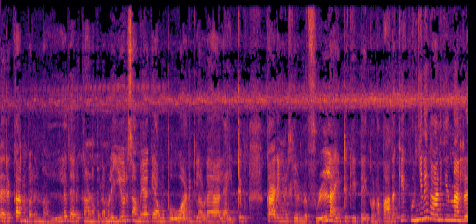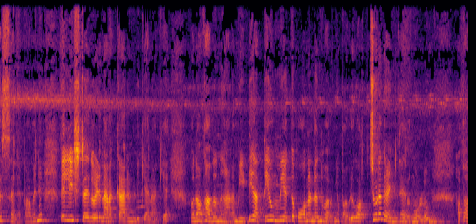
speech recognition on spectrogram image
തിരക്കാന്ന് പറയുന്നത് നല്ല തിരക്കാണ്. അപ്പോൾ നമ്മൾ ഈ ഒരു സമയമൊക്കെ ആകുമ്പോൾ പോവുകയാണെങ്കിൽ അവിടെ ആ ലൈറ്റും കാര്യങ്ങളൊക്കെ ഉണ്ട്. ഫുൾ ലൈറ്റൊക്കെ ഇട്ടേക്കണം അപ്പോൾ അതൊക്കെ കുഞ്ഞിനെ കാണിക്കുന്ന നല്ല രസമല്ലേ? അപ്പോൾ അവന് വലിയ ഇഷ്ടം ഇതുവഴി നടക്കാനും പിടിക്കാനൊക്കെ അപ്പോൾ നമുക്ക് അതൊന്ന് കാണാം. വീട്ടിൽ അത്തിയും ഉമ്മയൊക്കെ പോകുന്നുണ്ടെന്ന് പറഞ്ഞു. അപ്പോൾ അവർ കുറച്ചുകൂടെ കഴിഞ്ഞിട്ട് ഇറങ്ങുള്ളൂ. അപ്പോൾ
